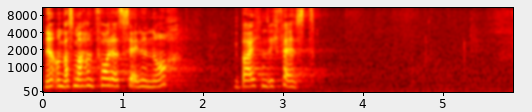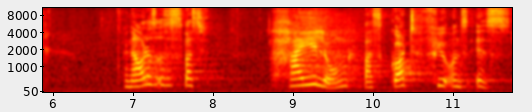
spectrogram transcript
Ne, und was machen Vorderzähne noch? Die beißen sich fest. Genau das ist es, was Heilung, was Gott für uns ist.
